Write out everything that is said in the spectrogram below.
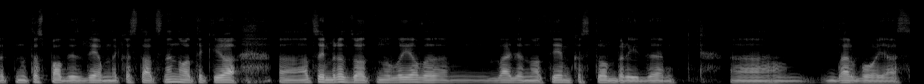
bet nu, tas, paldies Dievam, nekas tāds nenotika. Jo uh, acīm redzot, nu, liela daļa no tiem, kas to brīdi uh, darbojās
